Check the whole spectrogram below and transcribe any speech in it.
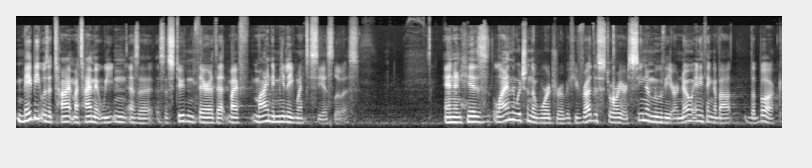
maybe it was a time, my time at Wheaton as a, as a student there that my mind immediately went to C.S. Lewis. And in his Lion, the Witch, and the Wardrobe, if you've read the story or seen a movie or know anything about the book,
